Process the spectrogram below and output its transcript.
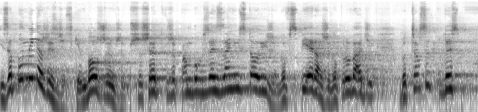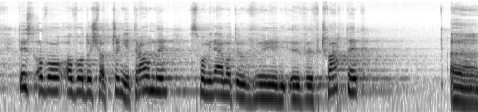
I zapomina, że jest dzieckiem Bożym, że przyszedł, że Pan Bóg za nim stoi, że go wspiera, że go prowadzi. Bo czasem to jest, to jest owo, owo doświadczenie traumy. Wspominałem o tym w, w, w czwartek, E,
